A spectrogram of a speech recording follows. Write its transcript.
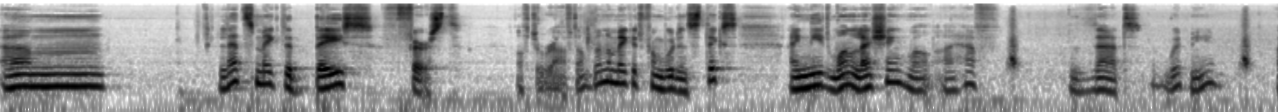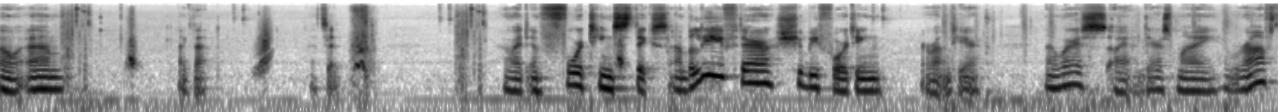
um, let's make the base first of the raft. I'm gonna make it from wooden sticks. I need one lashing. Well, I have that with me. Oh, um, like that. That's it. Alright, and 14 sticks. I believe there should be 14 around here. Now where's... Oh yeah, there's my raft.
